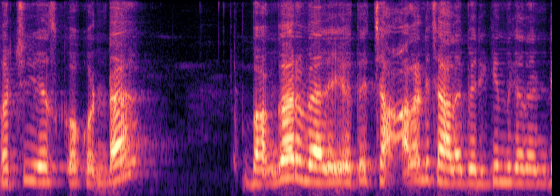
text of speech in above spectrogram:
ఖర్చు చేసుకోకుండా బంగారం వాల్యూ అయితే చాలా అంటే చాలా పెరిగింది కదండి.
